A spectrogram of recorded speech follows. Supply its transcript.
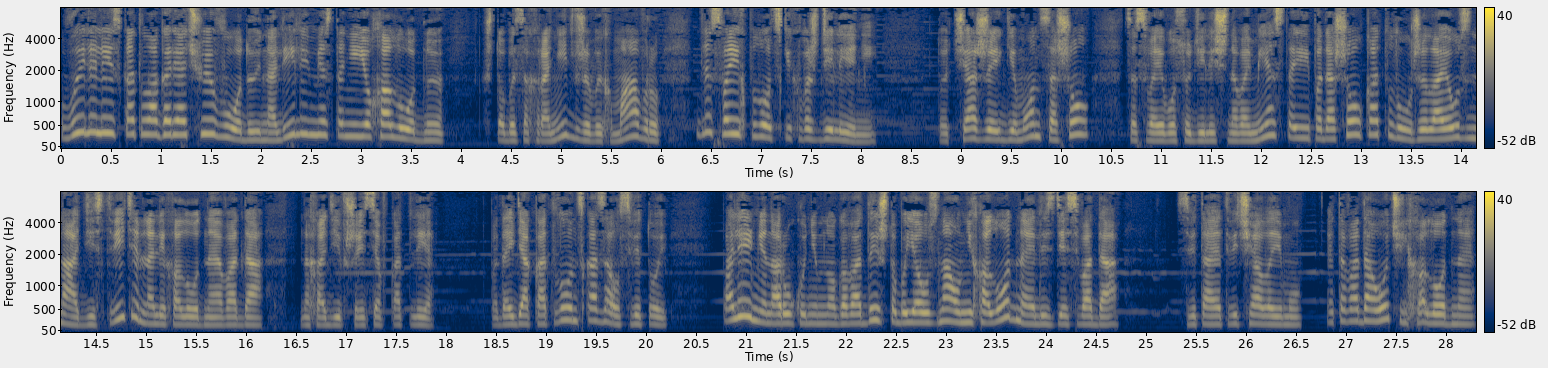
вылили из котла горячую воду и налили вместо нее холодную, чтобы сохранить в живых Мавру для своих плотских вожделений. Тотчас же Егемон сошел со своего судилищного места и подошел к котлу, желая узнать, действительно ли холодная вода, находившаяся в котле. Подойдя к котлу, он сказал святой — Полей мне на руку немного воды, чтобы я узнал, не холодная ли здесь вода. Святая отвечала ему, эта вода очень холодная,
